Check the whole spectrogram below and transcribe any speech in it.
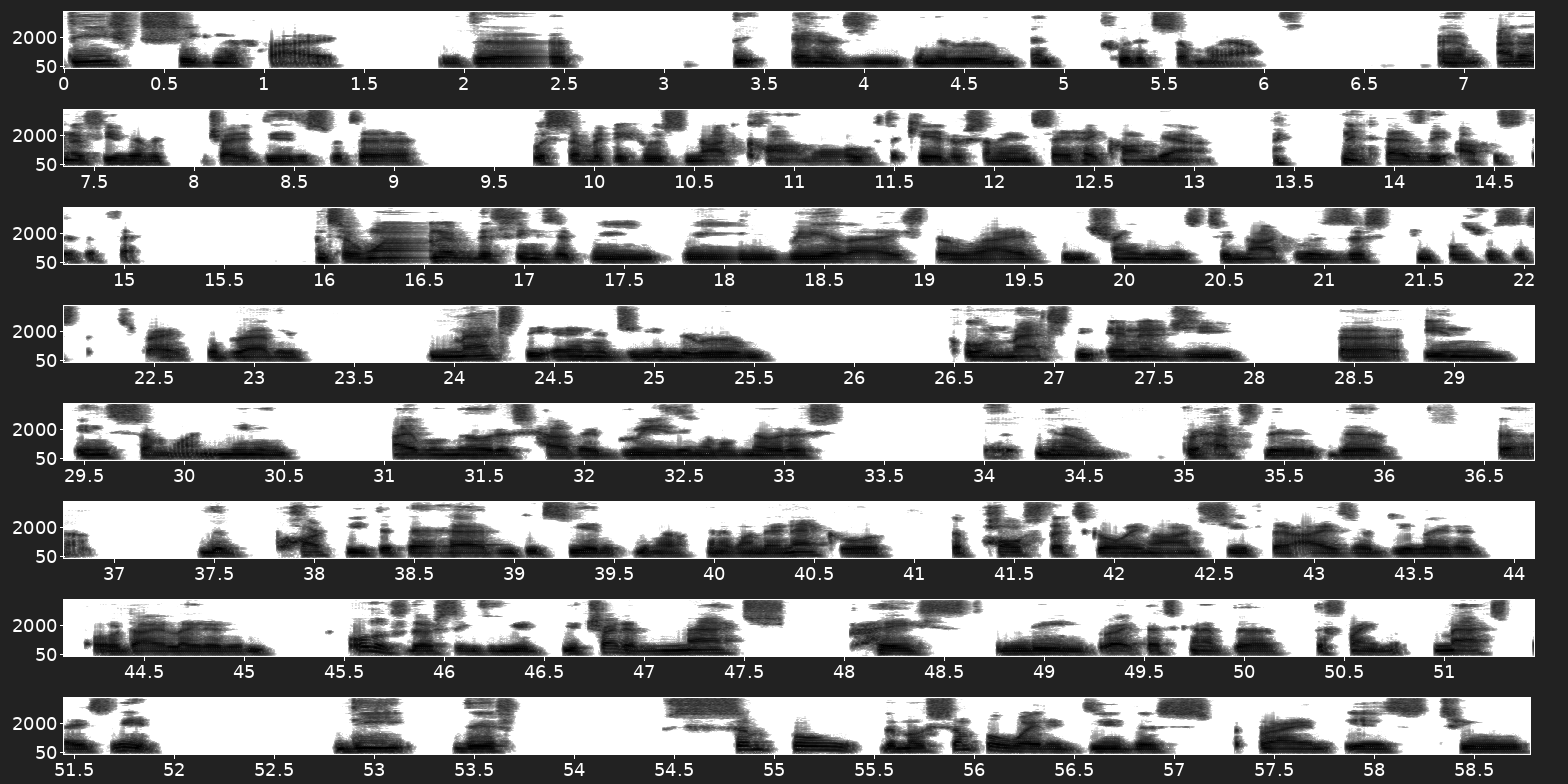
de-signify the the energy in the room and put it somewhere else. Um, I don't know if you've ever tried to do this with a with somebody who's not calm or with a kid or something and say, "Hey, calm down." It has the opposite effect. And so one of the things that we, we realized or I've been trained in is to not resist people's resistance, right? But rather match the energy in the room or match the energy, uh, in, in someone, meaning I will notice how they're breathing. I will notice, you know, perhaps the, the, uh, the heartbeat that they have. You can see it, you know, kind of on their neck or the pulse that's going on, see if their eyes are dilated or dilated and all of those things. And you, you try to match pace lead, right? That's kind of the, the framework, match pace lead. The, the simple, the most simple way to do this, Bryan, is to,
